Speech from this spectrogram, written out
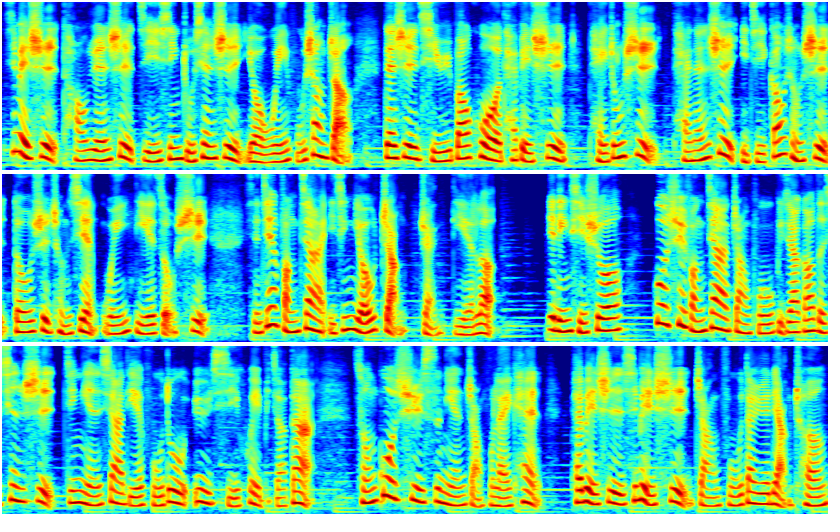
新北市、桃园市及新竹县市有微幅上涨，但是其余包括台北市、台中市、台南市以及高雄市都是呈现微跌走势。显见房价已经由涨转跌了。叶林奇说，过去房价涨幅比较高的县市，今年下跌幅度预期会比较大。从过去四年涨幅来看，台北市、新北市涨幅大约两成，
